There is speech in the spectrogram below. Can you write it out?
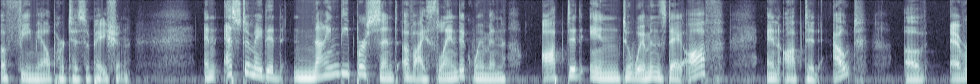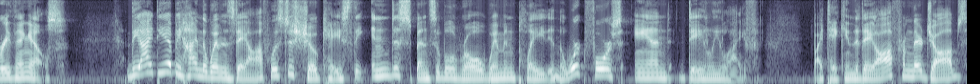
of female participation an estimated 90% of Icelandic women opted in to Women's Day off and opted out of everything else. The idea behind the Women's Day Off was to showcase the indispensable role women played in the workforce and daily life. By taking the day off from their jobs,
